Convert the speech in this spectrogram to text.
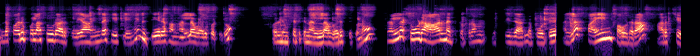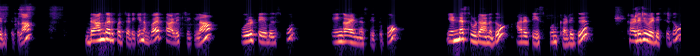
இந்த பருப்புலாம் சூடாக இருக்கு இல்லையா இந்த ஹீட்லையுமே இந்த ஜீரகம் நல்லா வறுபட்டுடும். ஒரு நிமிஷத்துக்கு நல்லா வறுத்துக்கணும். நல்லா சூடாக ஆறுனதுக்கு அப்புறம் மிக்ஸி ஜாரில் போட்டு நல்லா ஃபைன் பவுடராக அரைச்சி எடுத்துக்கலாம். டாங்கர் பச்சடிக்கு நம்ம தாளிச்சிக்கலாம். ஒரு டேபிள் ஸ்பூன் தேங்காய் எண்ணெய் சேர்த்துப்போம். எண்ணெய் சூடானதும் அரை டீஸ்பூன் கடுகு. கடுகு வெடிச்சதும்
